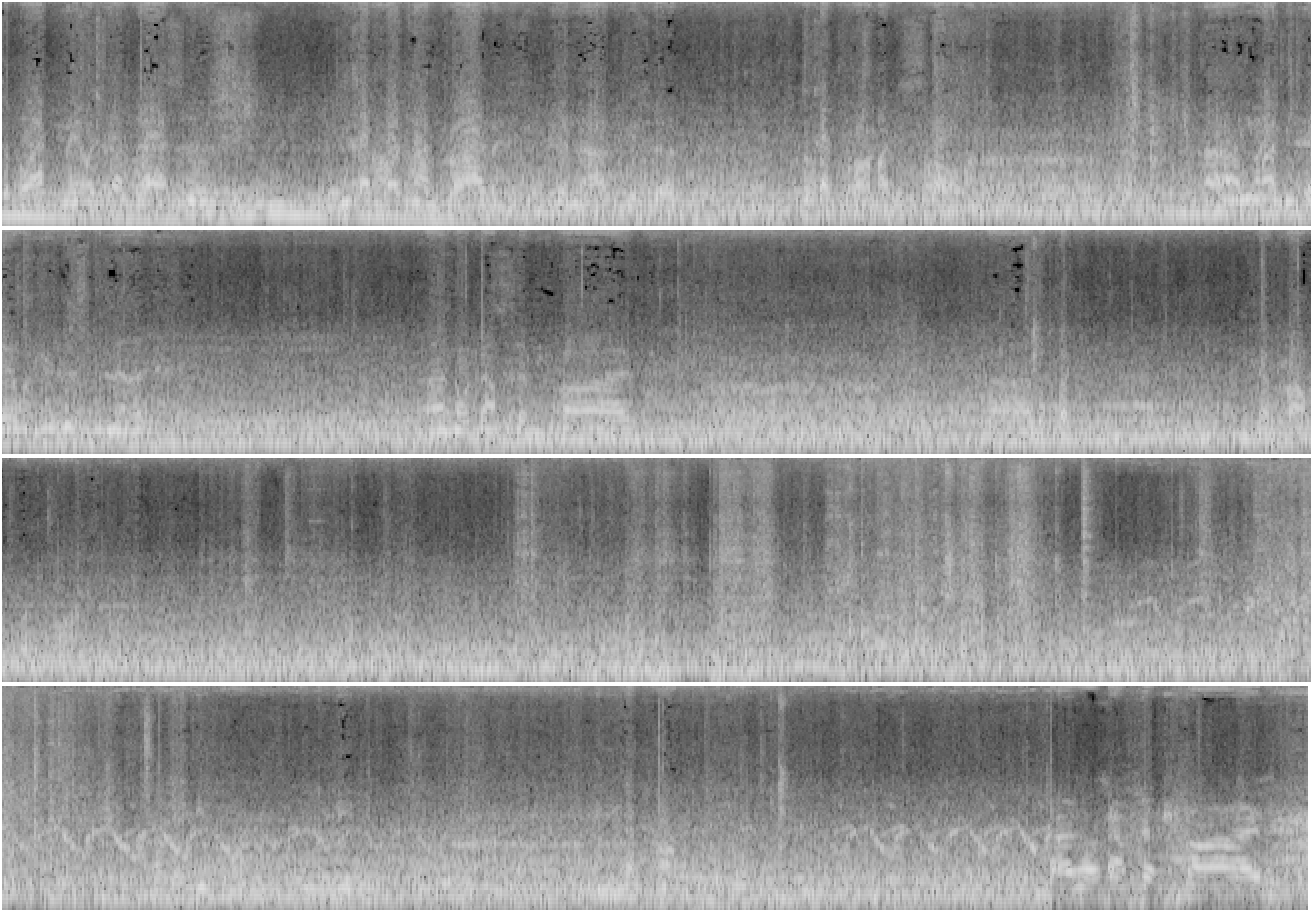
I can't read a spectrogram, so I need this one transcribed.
It's a black male. He's got glasses. He's having a hard time driving because he know to use the. Looks like the car might be stolen. Uh, he might be failing here just a minute. Uh, northbound 75. Uh, looks like he's got problems with the car. Okay, he's going. You know, he, he's got problems. Northbound 75.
